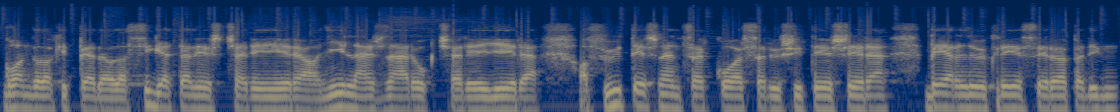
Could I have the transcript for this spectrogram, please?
Gondolok itt például a szigetelés cseréjére, a nyílászárók cseréjére, a fűtésrendszer korszerűsítésére, bérlők részéről pedig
